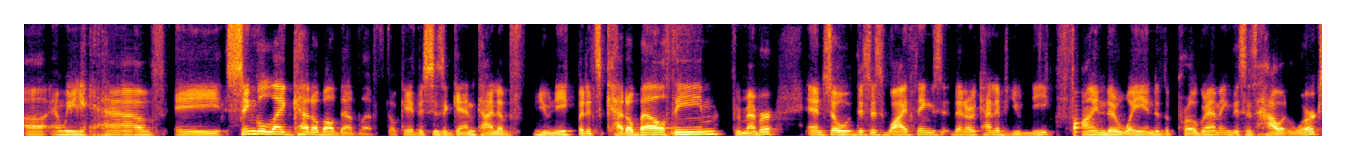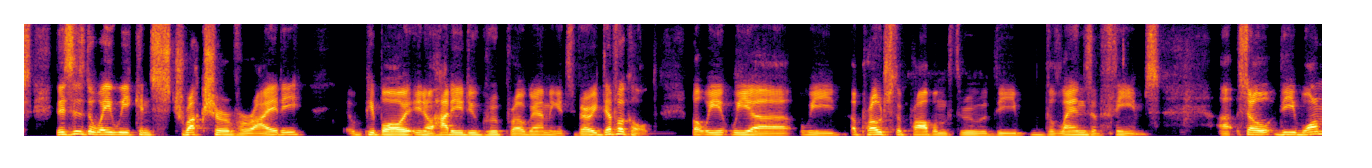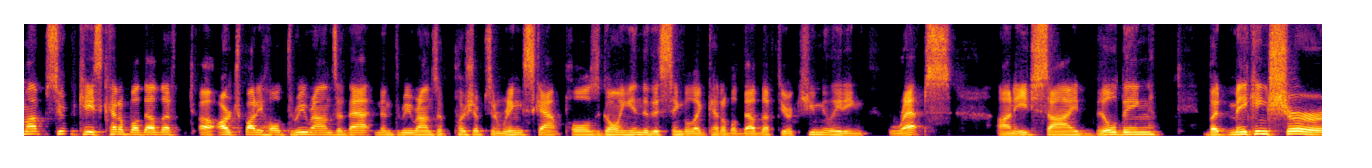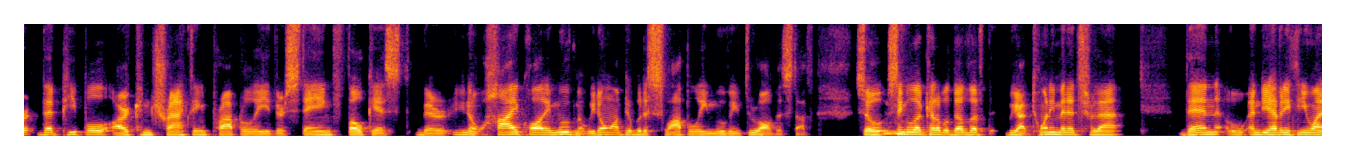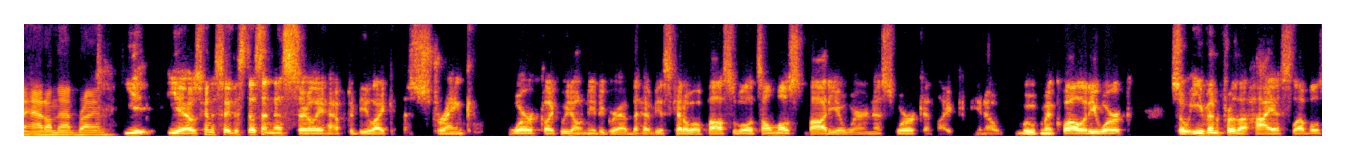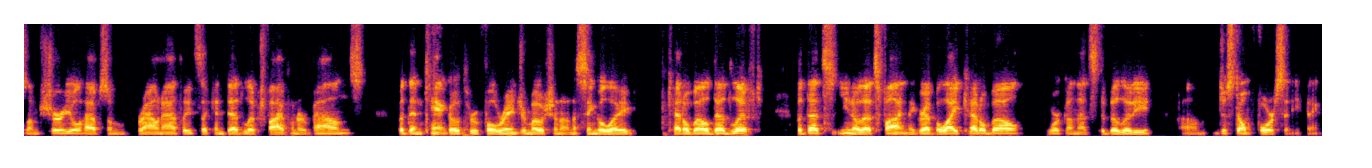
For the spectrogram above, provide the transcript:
Uh, and we have a single leg kettlebell deadlift. Okay, this is again kind of unique, but it's kettlebell theme. If you remember, and so this is why things that are kind of unique find their way into the programming. This is how it works. This is the way we can structure variety people you know how do you do group programming? It's very difficult but we we uh we approach the problem through the the lens of themes. Uh, so the warm up suitcase kettlebell deadlift uh, arch body hold three rounds of that and then three rounds of push-ups and ring scap pulls going into this single leg kettlebell deadlift. You're accumulating reps on each side building but making sure that people are contracting properly they're staying focused they're you know high quality movement. We don't want people to sloppily moving through all this stuff. So mm-hmm. single leg kettlebell deadlift we got 20 minutes for that. Then and do you have anything you want to add on that brian? Yeah yeah i was going to say this doesn't necessarily have to be like a strength work like we don't need to grab the heaviest kettlebell possible. It's almost body awareness work and like you know movement quality work so even for the highest levels, I'm sure you'll have some brown athletes that can deadlift 500 pounds, but then can't go through full range of motion on a single leg kettlebell deadlift. But that's you know that's fine. They grab a light kettlebell, work on that stability. Um, just don't force anything.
